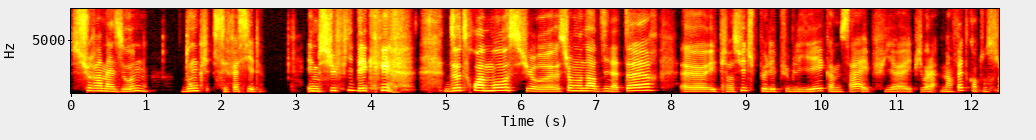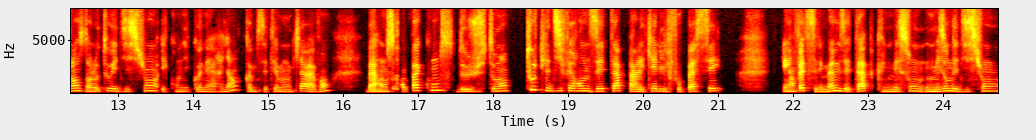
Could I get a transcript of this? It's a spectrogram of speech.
sur Amazon, donc c'est facile». Il me suffit d'écrire deux-trois mots sur, sur mon ordinateur, heu et puis ensuite je peux les publier comme ça et puis, heu et puis voilà. Mais en fait, quand on se lance dans l'auto-édition et qu'on n'y connaît rien, comme c'était mon cas avant, bah, Mmh. on se rend pas compte de justement toutes les différentes étapes par lesquelles il faut passer et en fait, c'est les mêmes étapes qu'une maison une maison d'édition,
